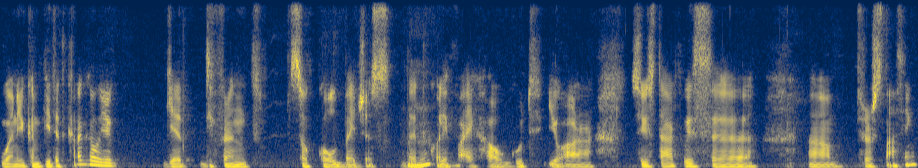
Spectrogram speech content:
when you compete at Kaggle, you get different so-called badges that mm-hmm. qualify how good you are. So you start with uh, um, first nothing,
